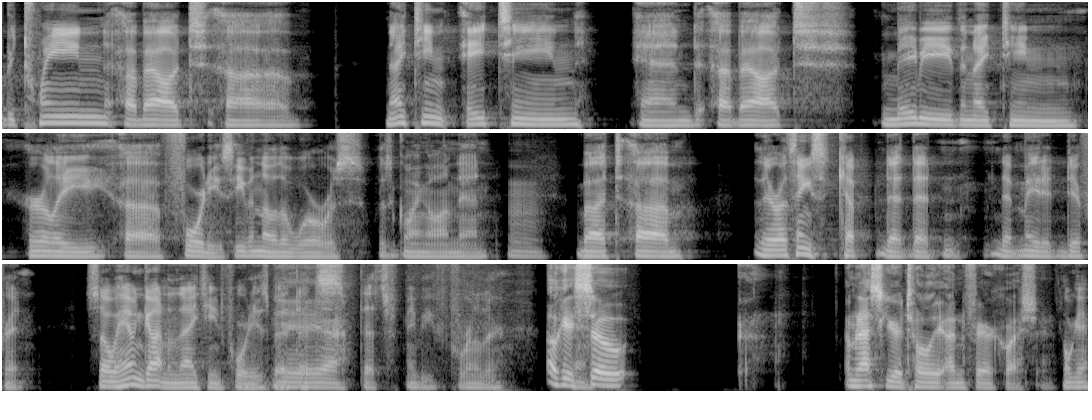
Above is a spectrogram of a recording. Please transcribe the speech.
between about uh, 1918 and about maybe the 19 early uh, 40s, even though the war was was going on then. Mm. But um, there are things that kept that that that made it different. So we haven't gotten to the 1940s, but Yeah, that's yeah. that's maybe for another. Okay, so I'm gonna ask you a totally unfair question, Okay.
